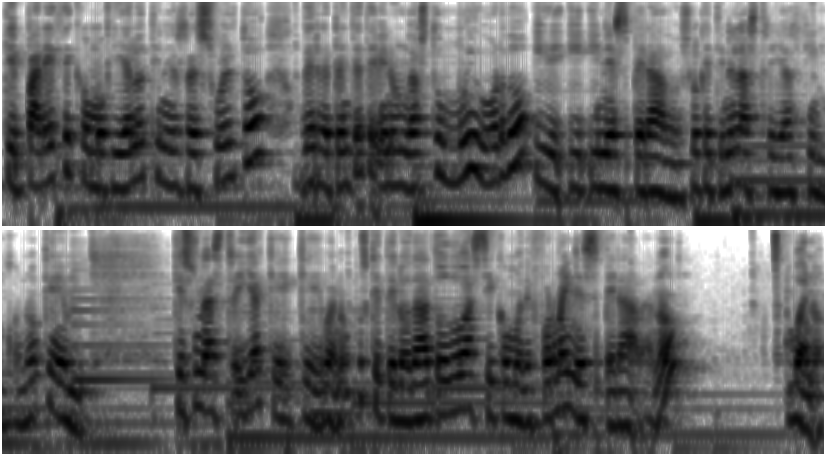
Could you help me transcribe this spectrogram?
que parece como que ya lo tienes resuelto, de repente te viene un gasto muy gordo y, inesperado, es lo que tiene la estrella 5, ¿no? Que, que es una estrella que, que, bueno, pues que te lo da todo así como de forma inesperada, ¿no? Bueno,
